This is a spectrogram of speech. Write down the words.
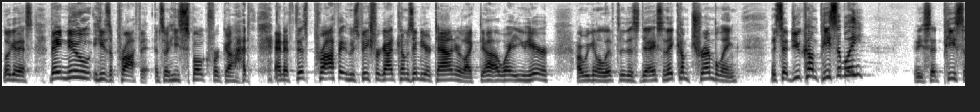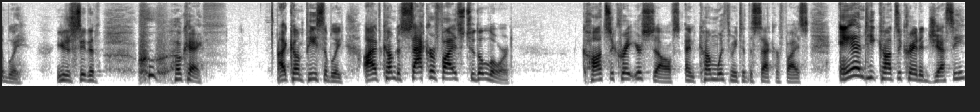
Look at this. They knew he's a prophet, and so he spoke for God. And if this prophet who speaks for God comes into your town, you're like, why are you here? Are we going to live through this day? So they come trembling. They said, Do you come peaceably? And he said, Peaceably. You just see the, whew, okay. I come peaceably. I've come to sacrifice to the Lord. Consecrate yourselves and come with me to the sacrifice. And he consecrated Jesse,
